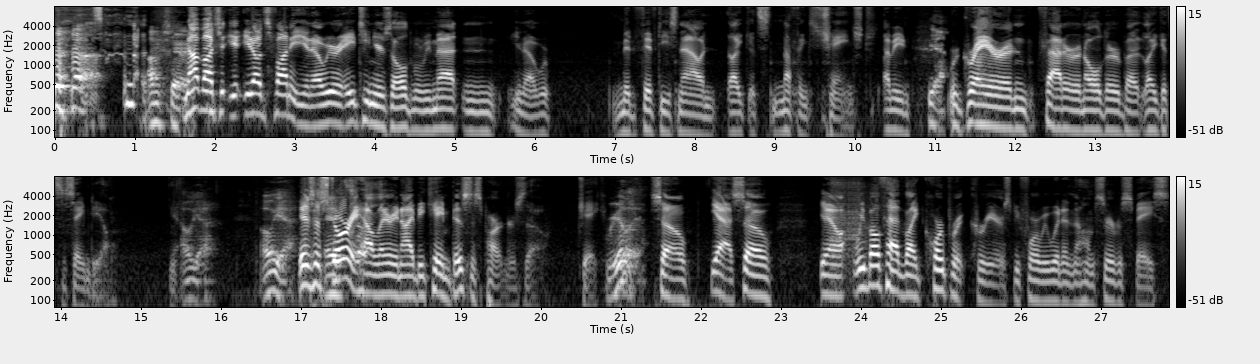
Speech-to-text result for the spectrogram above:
not, I'm sure. Not much. You, you know, it's funny. You know, we were 18 years old when we met, and you know, we're mid 50s now, and like it's nothing's changed. I mean, yeah, we're grayer and fatter and older, but like it's the same deal. Yeah. Oh yeah. Oh yeah. There's a story how Larry and I became business partners, though, Jake. Really? So yeah, so you know, we both had like corporate careers before we went in the home service space.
